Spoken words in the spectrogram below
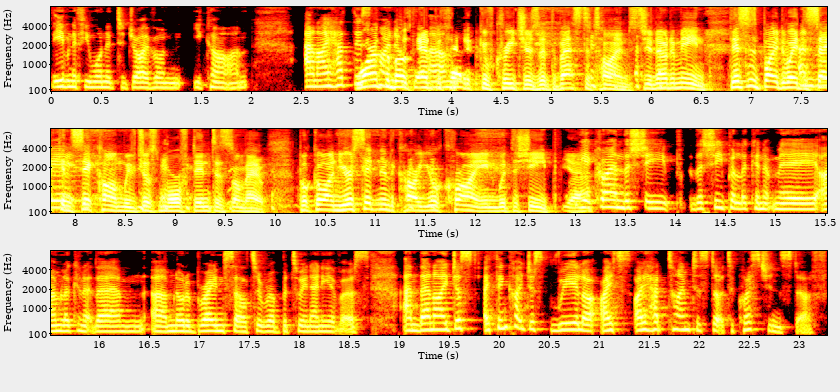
Even if you wanted to drive on, you can't. And I had this. Weren't the most of, um, empathetic of creatures at the best of times. Do you know what I mean? This is, by the way, the second really- sitcom we've just morphed into somehow. But go on, you're sitting in the car, you're crying with the sheep. Yeah. crying the sheep. The sheep are looking at me. I'm looking at them. Um, not a brain cell to rub between any of us. And then I just, I think I just realized I, I had time to start to question stuff.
